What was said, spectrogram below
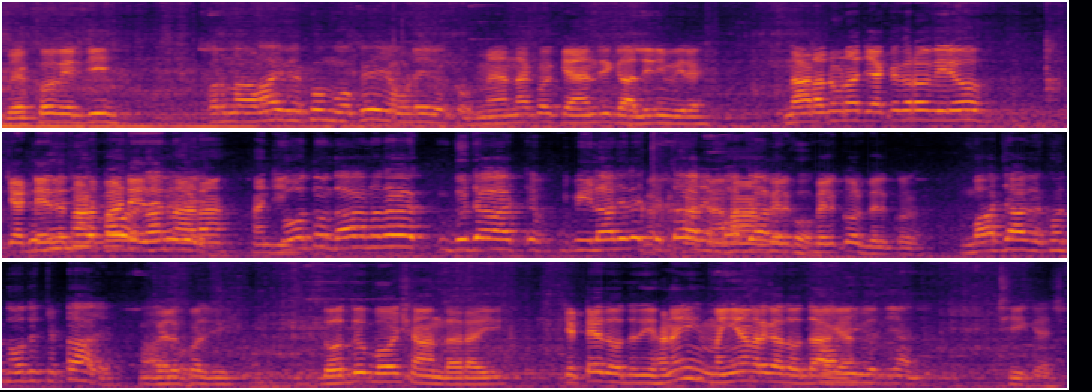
ਵੇਖੋ ਵੀਰ ਜੀ। ਪਰ ਨਾਲਾ ਹੀ ਵੇਖੋ ਮੋਗੇ ਆਉਂਦੇ ਵੇਖੋ। ਮੈਂ ਨਾ ਕੋਈ ਕਹਿਣ ਦੀ ਗੱਲ ਹੀ ਨਹੀਂ ਵੀਰੇ। ਨਾੜਾ ਨੂੜਾ ਚੈੱਕ ਕਰੋ ਵੀਰੋ। ਚੱਡੇ ਦੇ ਥਣ ਭਾਂਡੇ ਦੇ ਨਾੜਾ ਹਾਂਜੀ। ਦੁੱਧ ਹੁੰਦਾ ਉਹਨਾਂ ਦਾ ਦੂਜਾ ਪੀਲਾ ਜਿਹਦੇ ਚਿੱਟਾ ਜੇ ਹਾਂ, ਮਾਝਾ ਵੇਖੋ। ਬਿਲਕੁਲ ਬਿਲਕੁਲ। ਮਾਝਾ ਵੇਖੋ ਦੁੱਧ ਚਿੱਟਾ ਜੇ। ਬਿਲਕੁਲ ਜੀ। ਦੁੱਧ ਬਹੁਤ ਸ਼ਾਨਦਾਰ ਆ ਜੀ। ਚਿੱਟੇ ਦੁੱਧ ਦੀ ਹਨਾ ਜੀ? ਮਈਆਂ ਵਰਗਾ ਦੁੱਧ ਆ ਗਿਆ। ਵੀਰ ਜੀ ਹਾਂਜੀ। ਠੀਕ ਹੈ ਜੀ।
